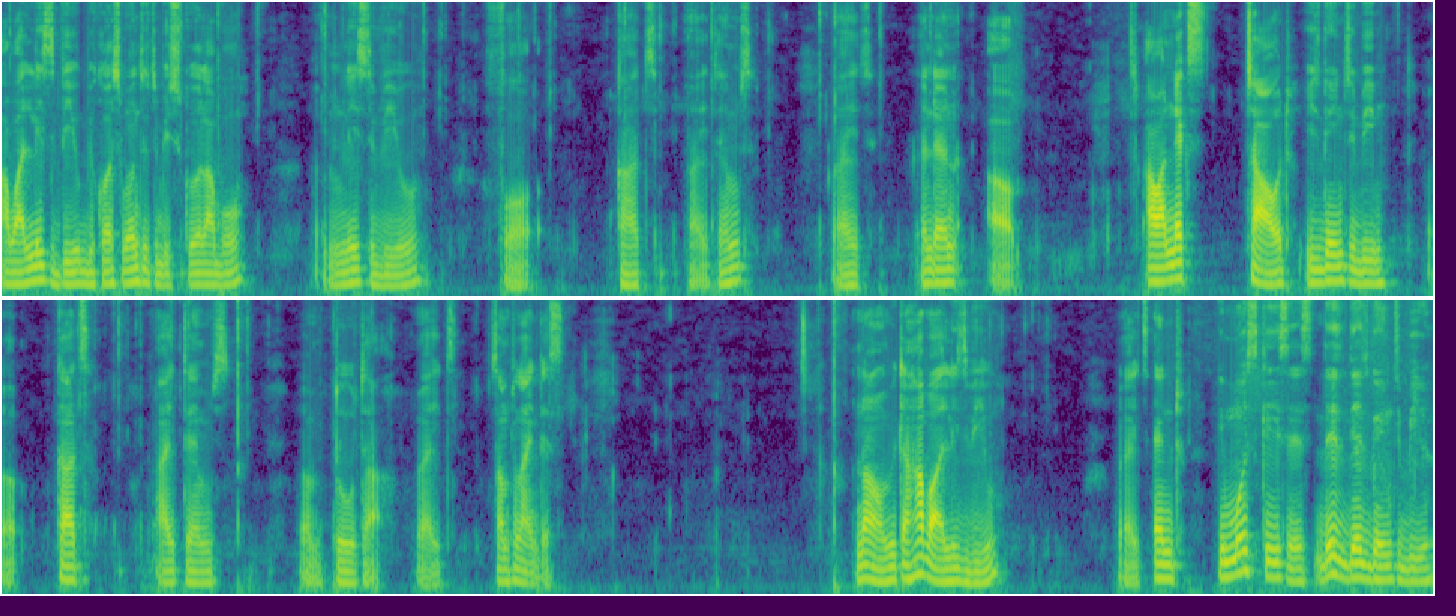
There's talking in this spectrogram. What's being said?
our list view because we want it to be scrollable. Um, list view for cart items right? And then um, our next child is going to be uh, cart items um, total right? Something like this now we can have our list view right? And in most cases this is going to be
